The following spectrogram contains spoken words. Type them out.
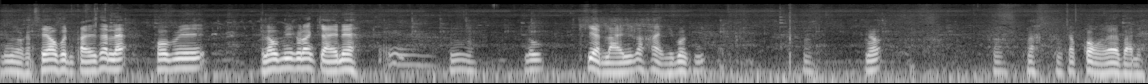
นี่เราก็เซลเพิ่นไปท่านแหละเพราะมีเรามีกำลังใจเนี่ยอืมอืมเราเครียดหลายนี่เราหายเบิ่งอืมเนาะอืมมาจับกล้องอะไรบ้าเนี่ย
